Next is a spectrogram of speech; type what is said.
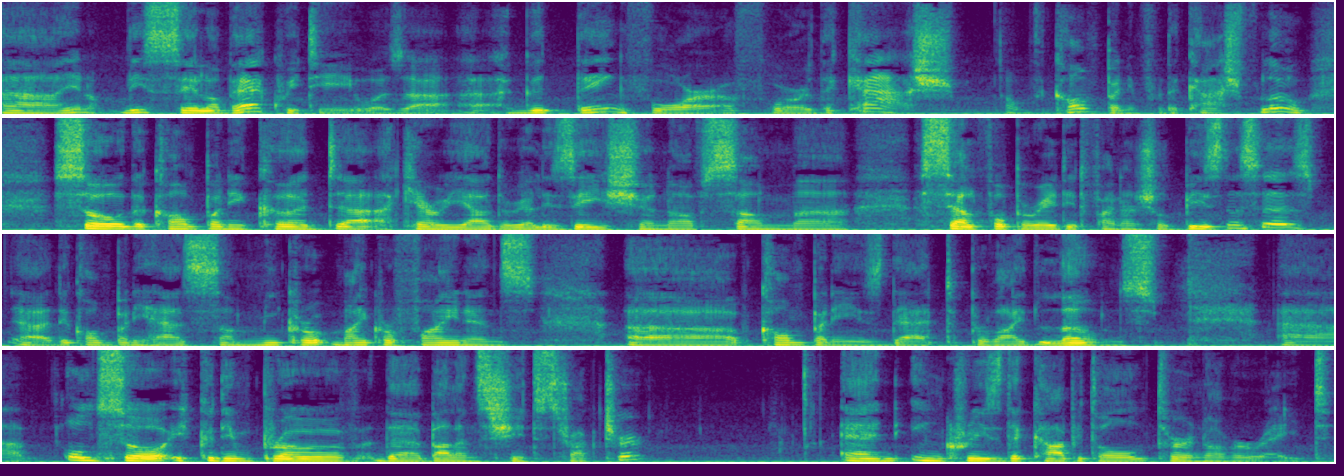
uh, you know, this sale of equity was a, a good thing for for the cash of the company for the cash flow. So the company could uh, carry out the realization of some uh, self-operated financial businesses. Uh, the company has some micro microfinance uh, companies that provide loans. Uh, also it could improve the balance sheet structure and increase the capital turnover rate.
